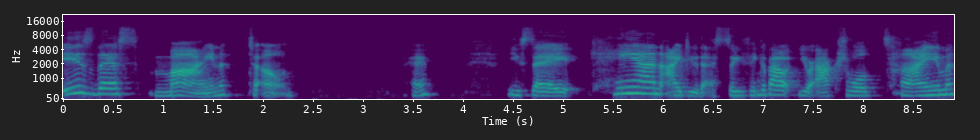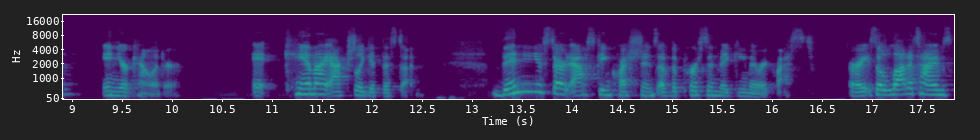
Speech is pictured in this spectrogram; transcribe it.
Is this mine to own? Okay. You say, Can I do this? So you think about your actual time in your calendar. Eh, can I actually get this done? Then you start asking questions of the person making the request. All right. So a lot of times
